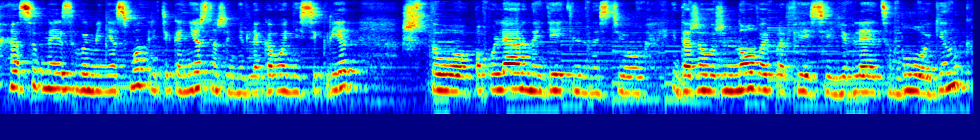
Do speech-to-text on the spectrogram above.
особенно если вы меня смотрите, конечно же, ни для кого не секрет, что популярной деятельностью и даже уже новой профессией является блогинг.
